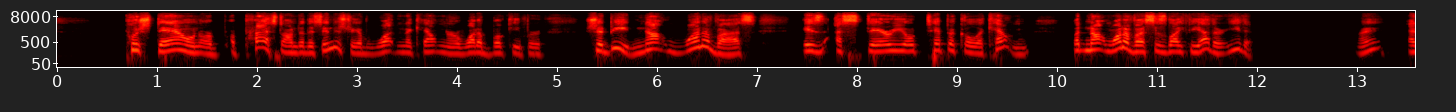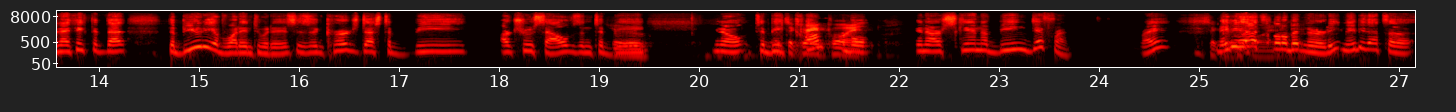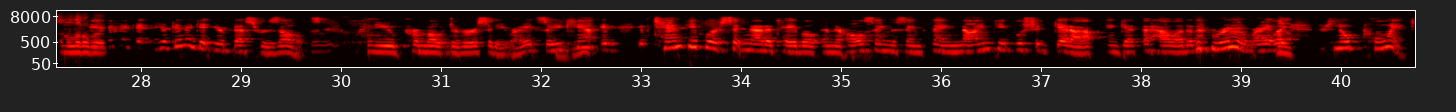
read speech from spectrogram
pushed down or oppressed onto this industry of what an accountant or what a bookkeeper should be. Not one of us is a stereotypical accountant, but not one of us is like the other either. Right? And I think that that the beauty of what Intuit is is encouraged us to be our true selves and to be, True. you know, to be That's comfortable in our skin of being different. Right? That's Maybe good that's a little bit nerdy. Maybe that's a, a little you're bit. gonna get you're gonna get your best results when you promote diversity, right? So you Mhm. can't if, if 10 people are sitting at a table and they're all saying the same thing, nine people should get up and get the hell out of the room, right? Like Yeah. there's no point.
